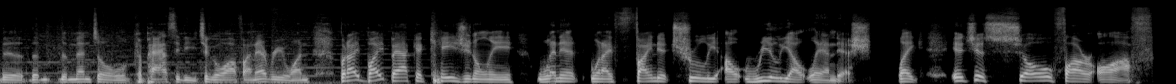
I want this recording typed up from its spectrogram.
the the, the mental capacity to go off on everyone. But I bite back occasionally when it when I find it truly out really outlandish. Like it's just so far off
